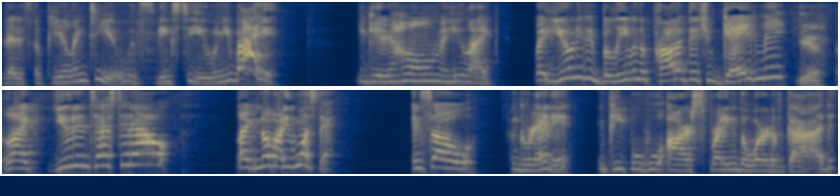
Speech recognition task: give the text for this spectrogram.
that it's appealing to you. It speaks to you, and you buy it. You get it home, and you like, wait, you don't even believe in the product that you gave me? Yeah. Like you didn't test it out? Like nobody wants that. And so, granted, people who are spreading the word of God,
